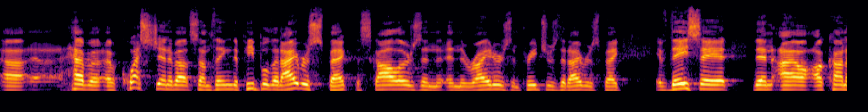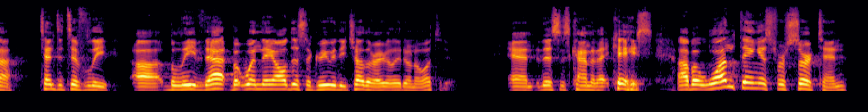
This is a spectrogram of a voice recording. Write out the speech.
uh, have a, a, question about something, the people that I respect, the scholars and, and the writers and preachers that I respect, if they say it, then I'll, I'll kind of tentatively uh, believe that. But when they all disagree with each other, I really don't know what to do. And this is kind of that case. Uh, but one thing is for certain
